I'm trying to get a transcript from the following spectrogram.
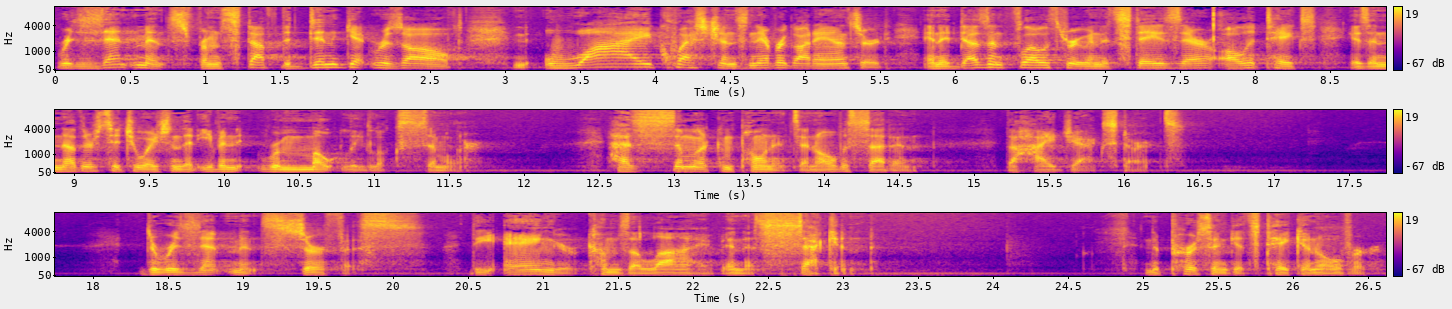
resentments from stuff that didn't get resolved, why questions never got answered, and it doesn't flow through and it stays there, all it takes is another situation that even remotely looks similar, has similar components, and all of a sudden, the hijack starts. The resentments surface. The anger comes alive in a second. And the person gets taken over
